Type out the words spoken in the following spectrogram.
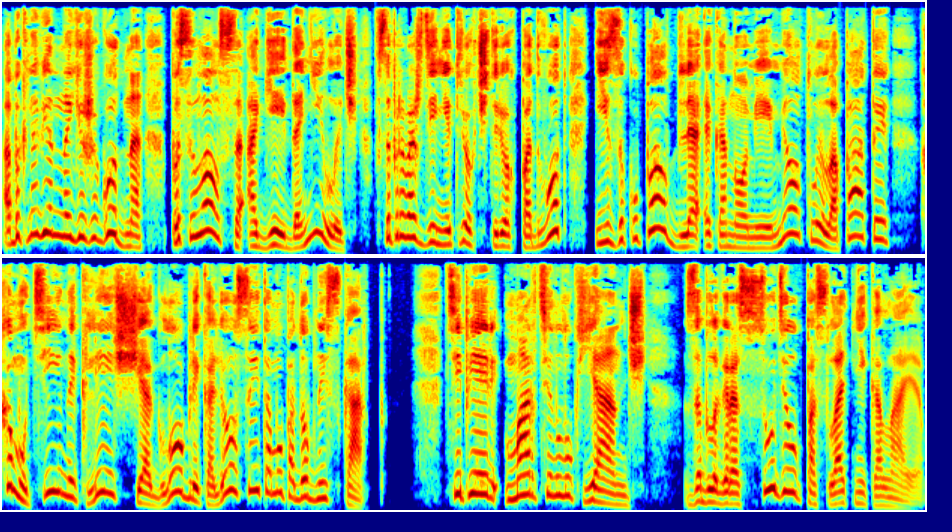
Обыкновенно ежегодно посылался Агей Данилович в сопровождении трех-четырех подвод и закупал для экономии метлы, лопаты, хомутины, клещи, оглобли, колеса и тому подобный скарб. Теперь Мартин Лукьянович заблагорассудил послать Николая.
